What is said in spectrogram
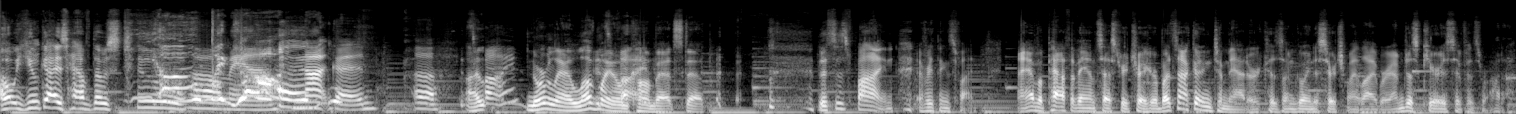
Oh, you guys have those too. Oh, my man. God. Not good. Ugh. I, fine. Normally, I love my own fine. combat step. This is fine. Everything's fine. I have a Path of Ancestry trigger, but it's not going to matter because I'm going to search my library. I'm just curious if it's Rhoda.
